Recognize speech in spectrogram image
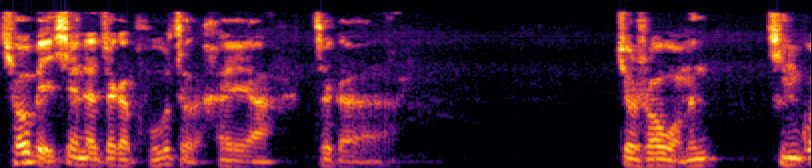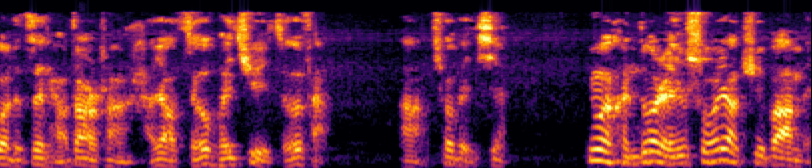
丘北县的这个普者黑啊，这个就是说我们经过的这条道上还要折回去折返啊，丘北县，因为很多人说要去坝美，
